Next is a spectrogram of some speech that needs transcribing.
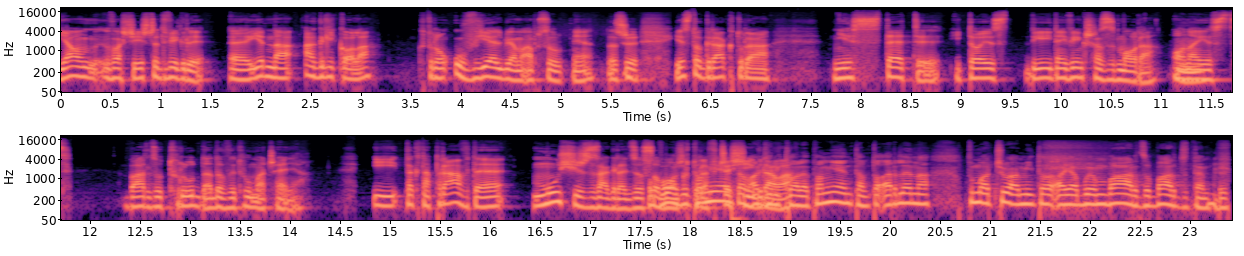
ja mam właśnie jeszcze dwie gry. E, jedna Agricola, którą uwielbiam absolutnie. Znaczy, jest to gra, która niestety, i to jest jej największa zmora, ona Mhm. jest bardzo trudna do wytłumaczenia. I tak naprawdę musisz zagrać z osobą, Boże, która pamiętam wcześniej grała. Agricole, pamiętam. To Arlena tłumaczyła mi to, a ja byłem bardzo, bardzo tępy.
